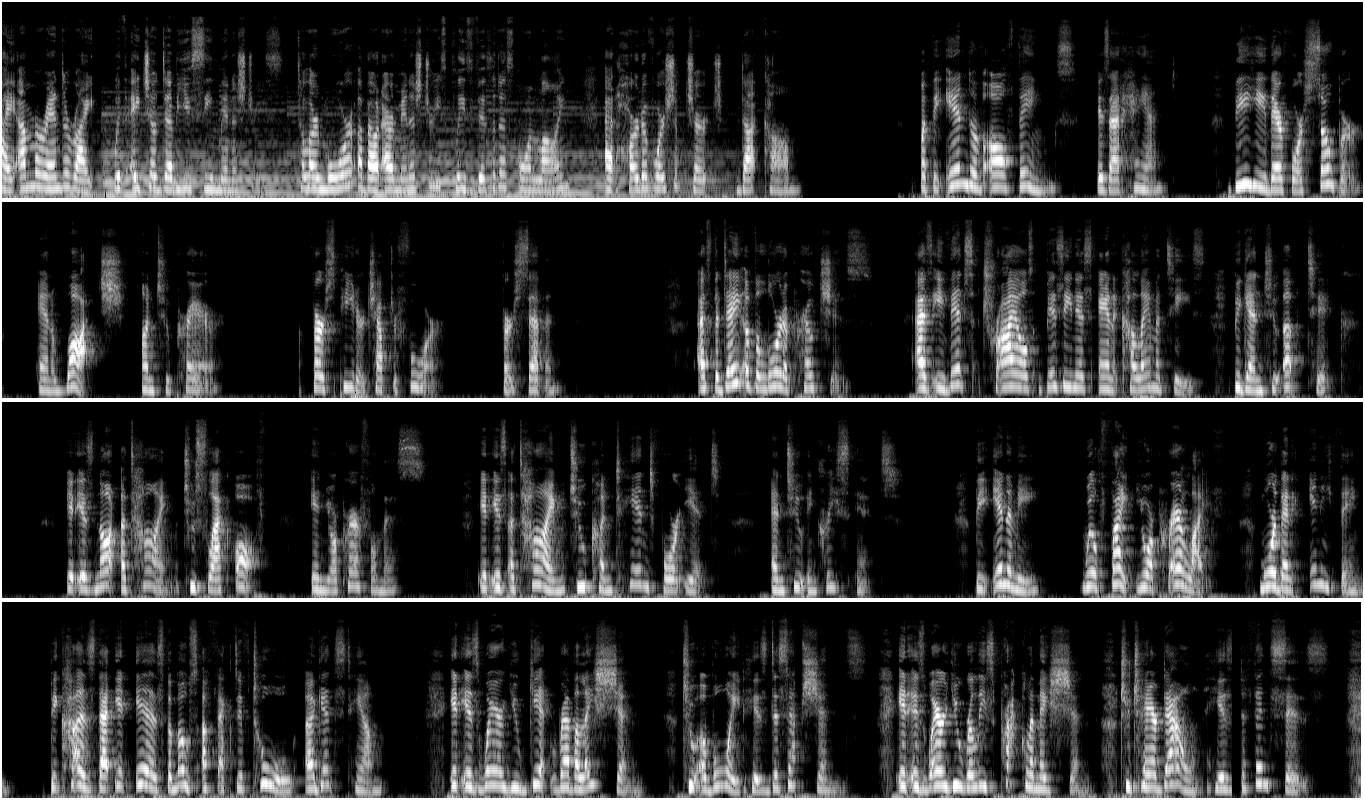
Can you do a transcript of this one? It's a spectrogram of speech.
Hi, I'm Miranda Wright with HOWC Ministries. To learn more about our ministries, please visit us online at heartofworshipchurch.com. But the end of all things is at hand. Be ye therefore sober and watch unto prayer. 1 Peter chapter 4 verse 7. As the day of the Lord approaches, as events, trials, busyness, and calamities begin to uptick, it is not a time to slack off in your prayerfulness. It is a time to contend for it and to increase it. The enemy will fight your prayer life more than anything because that it is the most effective tool against him. It is where you get revelation to avoid his deceptions. It is where you release proclamation to tear down his defenses.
